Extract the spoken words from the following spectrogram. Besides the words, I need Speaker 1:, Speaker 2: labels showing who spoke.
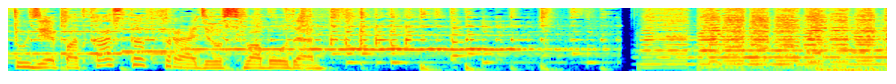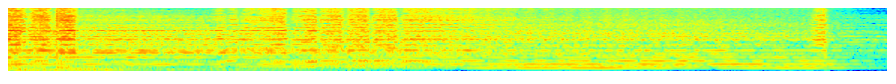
Speaker 1: Студия подкастов «Радио Свобода».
